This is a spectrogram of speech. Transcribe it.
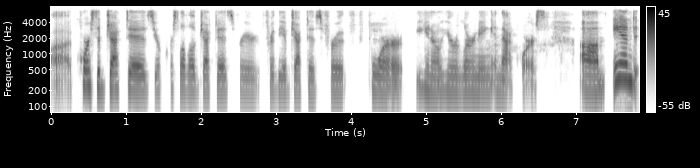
uh, course objectives, your course level objectives, for your, for the objectives for for you know your learning in that course, um, and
